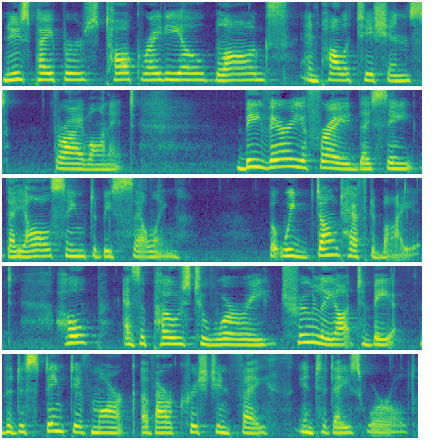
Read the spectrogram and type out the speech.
Newspapers, talk radio, blogs, and politicians thrive on it. Be very afraid, they, see, they all seem to be selling. But we don't have to buy it. Hope, as opposed to worry, truly ought to be the distinctive mark of our Christian faith in today's world.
